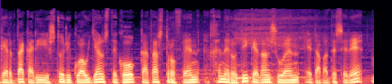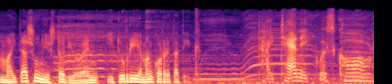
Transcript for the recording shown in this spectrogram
gertakari historiko hau janzteko katastrofen generotik edan zuen eta batez ere maitasun historioen iturri emankorretatik. Titanic was called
